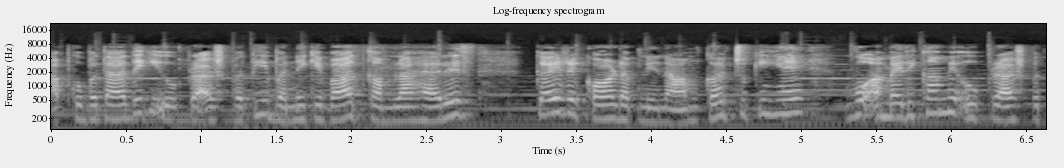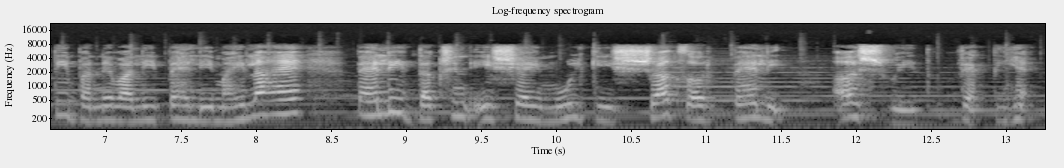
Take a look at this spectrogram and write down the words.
आपको बता दें कि उपराष्ट्रपति बनने के बाद कमला हैरिस कई रिकॉर्ड अपने नाम कर चुकी हैं। वो अमेरिका में उपराष्ट्रपति बनने वाली पहली महिला है। पहली दक्षिण एशियाई मूल की शख्स और पहली अश्वेत व्यक्ति हैं।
